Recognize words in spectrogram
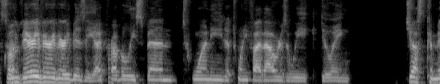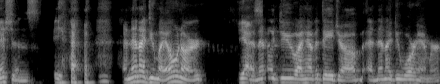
so I'm very, very, very busy. I probably spend 20 to 25 hours a week doing just commissions. Yeah. And then I do my own art. yes. And then I do, I have a day job. And then I do Warhammer.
